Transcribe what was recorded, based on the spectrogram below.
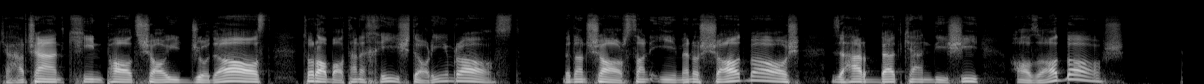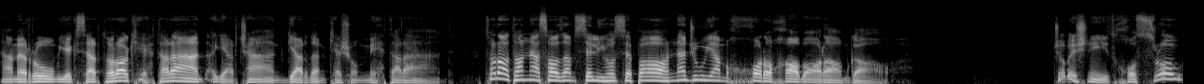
که هرچند کین پادشاهی جداست تو را باطن خیش داریم راست. بدان شارستان ایمن و شاد باش زهر بد کندیشی آزاد باش. همه روم یک سر تو را کهترند اگر چند گردن کش و مهترند. تو را تا نسازم سلیح و سپاه نجویم خور و خواب آرامگاه؟ چو بشنید خسرو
